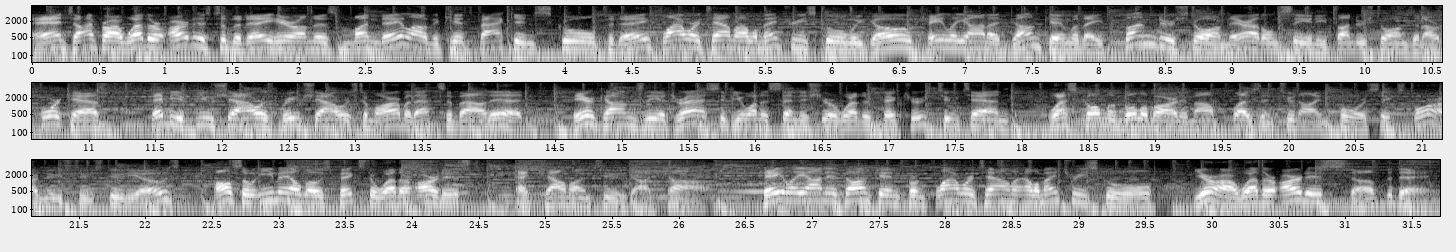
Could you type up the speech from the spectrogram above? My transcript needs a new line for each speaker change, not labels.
And time for our weather artist of the day here on this Monday. A lot of the kids back in school today. Flowertown Elementary School we go. Kayliana Duncan with a thunderstorm there. I don't see any thunderstorms in our forecast. Maybe a few showers, brief showers tomorrow, but that's about it. Here comes the address if you want to send us your weather pictures. 210 West Coleman Boulevard in Mount Pleasant, 29464, our News 2 studios. Also, email those pics to weatherartist at counton2.com. Kayliana Duncan from Flowertown Elementary School, you're our weather artist of the day.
